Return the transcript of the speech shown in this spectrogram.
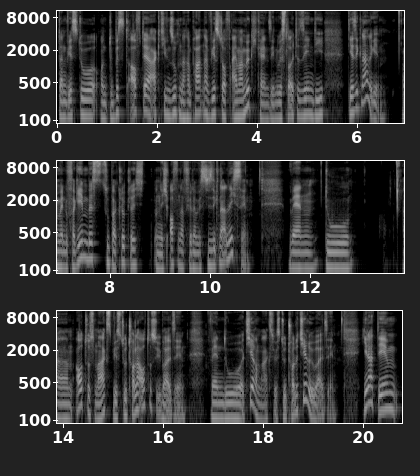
dann wirst du, und du bist auf der aktiven Suche nach einem Partner, wirst du auf einmal Möglichkeiten sehen. Du wirst Leute sehen, die dir Signale geben. Und wenn du vergeben bist, super glücklich und nicht offen dafür, dann wirst du die Signale nicht sehen. Wenn du ähm, Autos magst, wirst du tolle Autos überall sehen. Wenn du Tiere magst, wirst du tolle Tiere überall sehen. Je nachdem,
